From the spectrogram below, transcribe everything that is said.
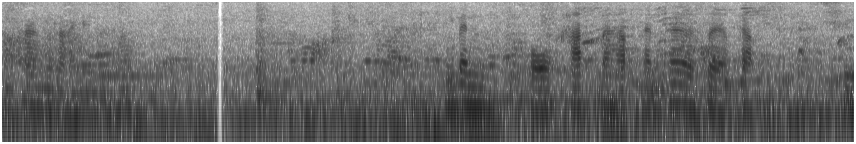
ค่อนข้างมีหลายเมนูมากนี่เป็น โคคัตนะครับแซนเตอร์เสิร์ฟกับชี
